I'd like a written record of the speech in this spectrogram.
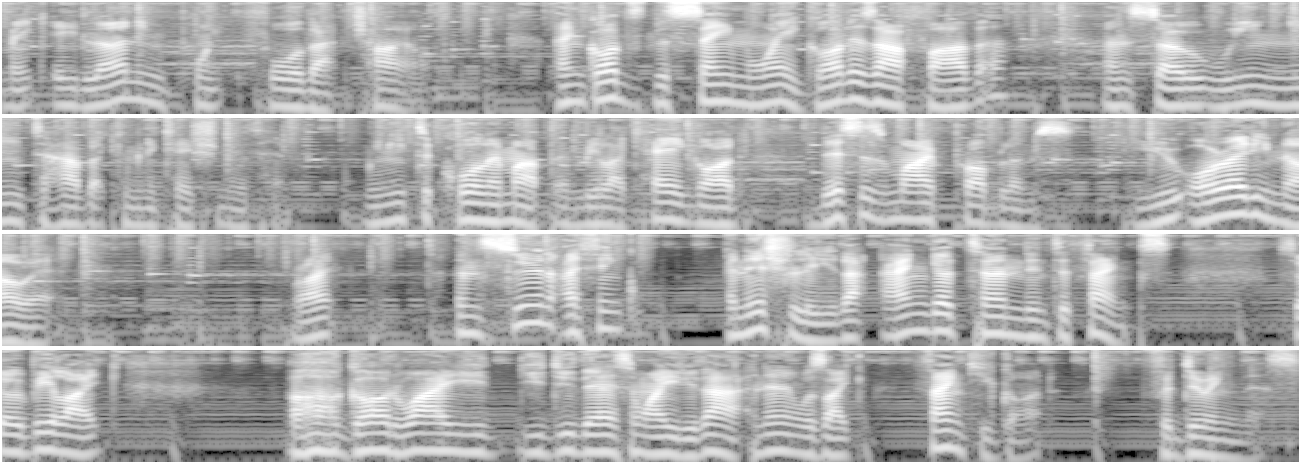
make a learning point for that child. And God's the same way. God is our Father, and so we need to have that communication with Him. We need to call Him up and be like, hey, God, this is my problems. You already know it. Right? And soon, I think initially, that anger turned into thanks. So it'd be like, oh, God, why you, you do this and why you do that? And then it was like, thank you, God, for doing this.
